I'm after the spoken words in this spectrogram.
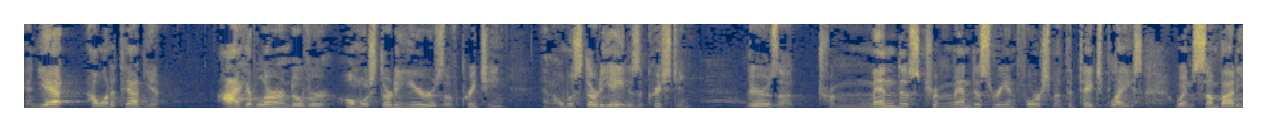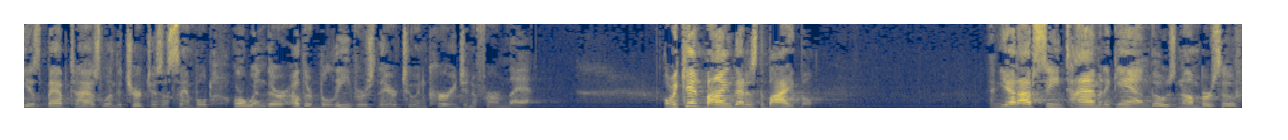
And yet, I want to tell you, I have learned over almost 30 years of preaching and almost 38 as a Christian, there is a tremendous, tremendous reinforcement that takes place when somebody is baptized when the church is assembled or when there are other believers there to encourage and affirm that. And we can't bind that as the Bible. And yet I've seen time and again those numbers of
